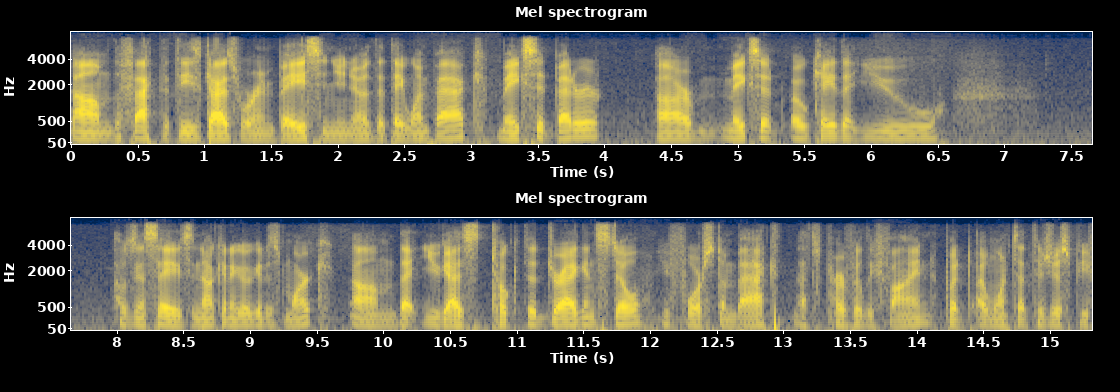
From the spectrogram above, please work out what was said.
Um, the fact that these guys were in base and you know that they went back makes it better, or makes it okay that you I was gonna say he's not gonna go get his mark. Um, that you guys took the dragon still, you forced him back. That's perfectly fine. But I want that to just be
